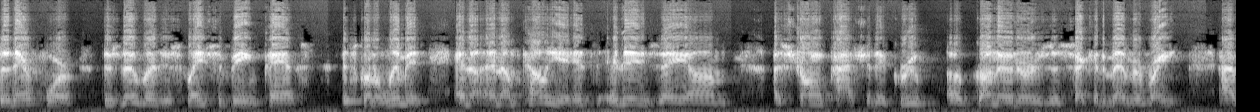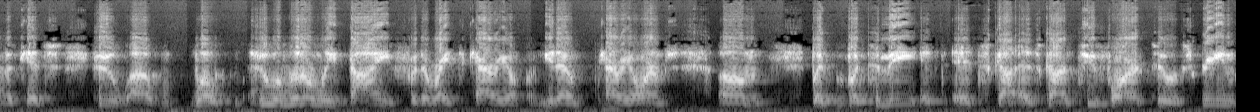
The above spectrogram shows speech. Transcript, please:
So therefore, there's no legislation being passed that's going to limit. And and I'm telling you, it it is a um, a strong, passionate group of gun owners and Second Amendment right advocates who uh, will who will literally die for the right to carry you know carry arms. Um, but but to me, it, it's got it's gone too far, too extreme.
